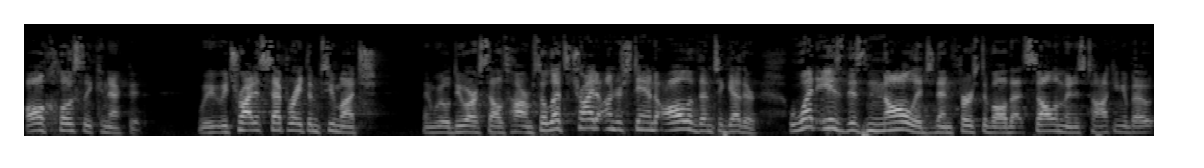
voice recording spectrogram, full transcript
All closely connected. We, we try to separate them too much and we will do ourselves harm. So let's try to understand all of them together. What is this knowledge then, first of all, that Solomon is talking about?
